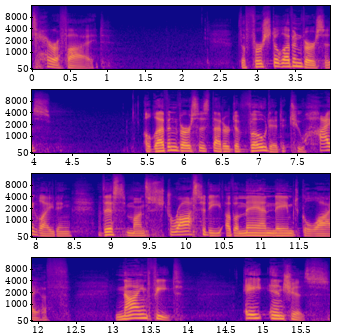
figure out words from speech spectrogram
terrified. The first 11 verses 11 verses that are devoted to highlighting this monstrosity of a man named Goliath. Nine feet, eight inches.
